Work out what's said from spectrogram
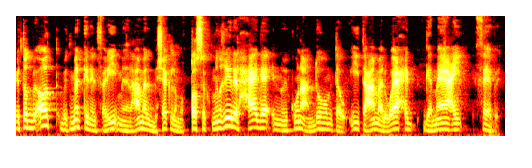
التطبيقات بتمكن الفريق من العمل بشكل متسق من غير الحاجة إنه يكون عندهم توقيت عمل واحد جماعي ثابت.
